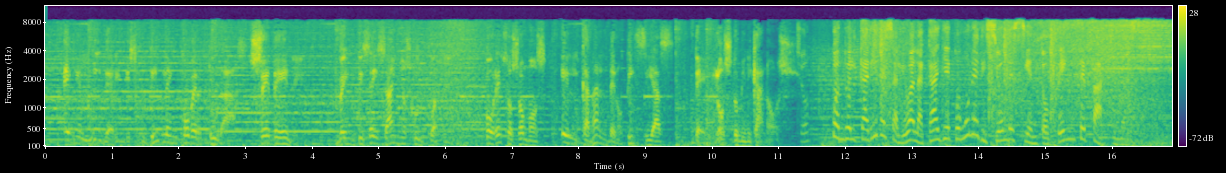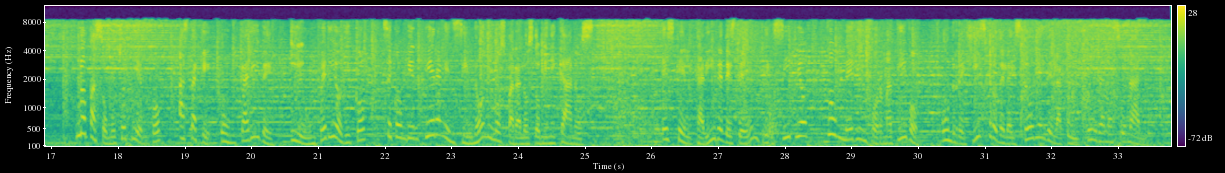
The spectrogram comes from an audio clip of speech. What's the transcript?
en el líder indiscutible en coberturas, CDN. 26 años junto a ti. Por eso somos el canal de noticias de los dominicanos. Cuando el Caribe salió a la calle con una edición de 120 páginas. No pasó mucho tiempo hasta que un Caribe y un periódico se convirtieran en sinónimos para los dominicanos es que el Caribe desde un principio fue un medio informativo, un registro de la historia y de la cultura nacional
